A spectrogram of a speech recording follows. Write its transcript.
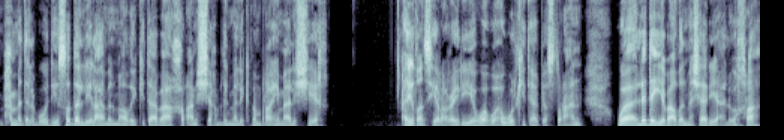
محمد العبودي. صدر لي العام الماضي كتاب آخر عن الشيخ عبد الملك بن إبراهيم آل الشيخ. أيضا سيرة غيرية وهو أول كتاب يصدر عنه. ولدي بعض المشاريع الأخرى.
